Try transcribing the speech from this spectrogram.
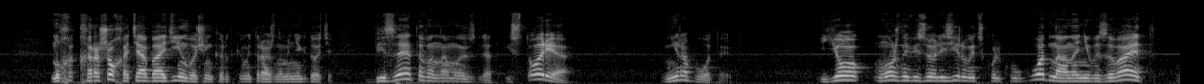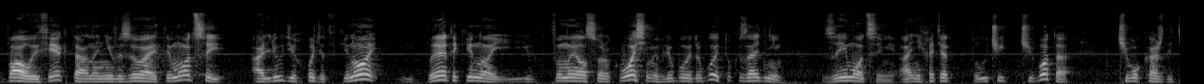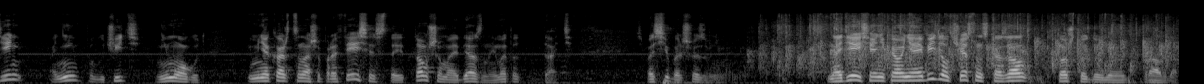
Ну хорошо, хотя бы один в очень короткометражном анекдоте. Без этого, на мой взгляд, история не работает. Ее можно визуализировать сколько угодно, она не вызывает вау-эффекта, она не вызывает эмоций, а люди ходят в кино, в это кино, и в FML 48, и в любое другое, только за одним – за эмоциями. А они хотят получить чего-то, чего каждый день они получить не могут. И мне кажется, наша профессия состоит в том, что мы обязаны им это дать. Спасибо большое за внимание. Надеюсь, я никого не обидел, честно сказал то, что думаю, правда.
